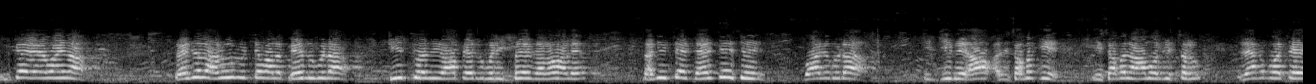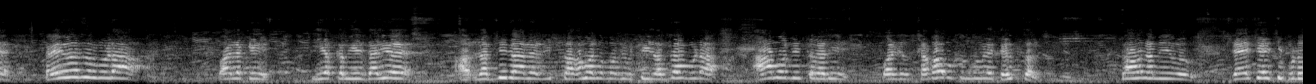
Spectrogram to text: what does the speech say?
ఇంకా ఏమైనా ప్రజలు అరువులు పెట్టే వాళ్ళ పేర్లు కూడా తీసుకొని ఆ పేర్లు కూడా ఇప్పుడే కలవాలి చదివితే దయచేసి వాళ్ళు కూడా దీన్ని ఈ సభకి ఈ సభను ఆమోదిస్తారు. లేకపోతే ప్రజలందరూ కూడా వాళ్ళకి ఈ యొక్క మీరు జరిగే ఆ లబ్ధిదారుల లిస్టు ఆమోదం పొంది వీళ్ళందరూ కూడా ఆమోదించాలని వాళ్ళు సభాముఖంగా తెలుపుతారు. కావున మీరు దయచేసి ఇప్పుడు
